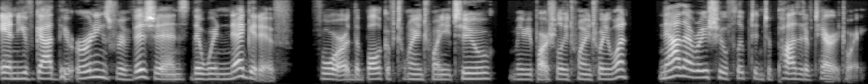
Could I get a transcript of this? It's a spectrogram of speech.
And you've got the earnings revisions that were negative for the bulk of 2022, maybe partially 2021. Now that ratio flipped into positive territory.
